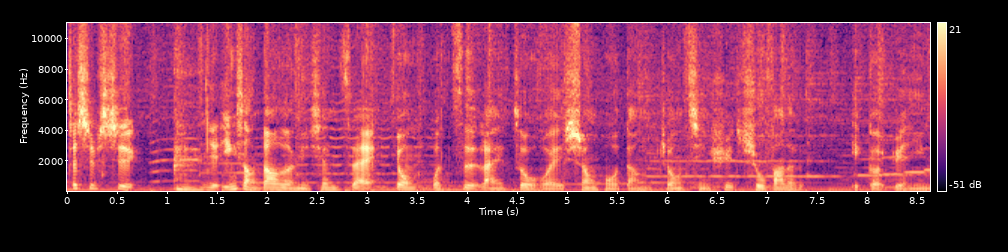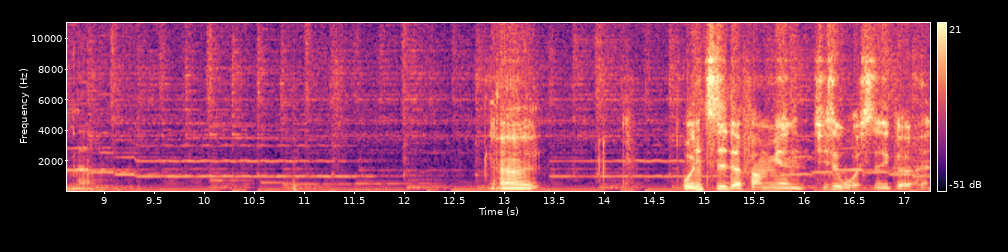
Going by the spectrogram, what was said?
这是不是 也影响到了你现在用文字来作为生活当中情绪抒发的一个原因呢？嗯、呃。文字的方面，其实我是一个很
